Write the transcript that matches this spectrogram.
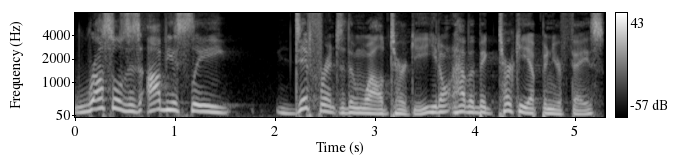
Russell's is obviously different than Wild Turkey. You don't have a big turkey up in your face.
